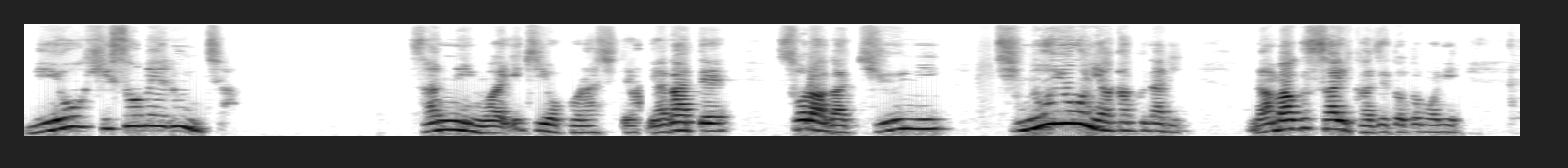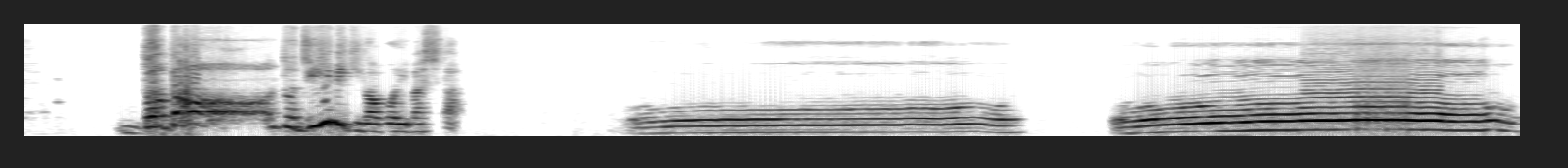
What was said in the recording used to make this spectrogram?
身を潜めるんじゃ。三人は息を凝らして、やがて空が急に血のように赤くなり、生臭い風とともに、ドドーンと地響きが起こりました。おー、おー、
